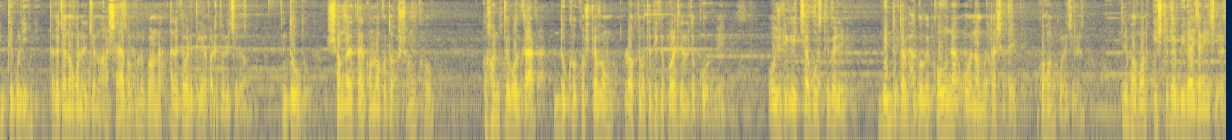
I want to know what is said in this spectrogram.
নীতিগুলি তাকে জনগণের জন্য আশা এবং অনুপ্রেরণা এলাকাবাড়ি থেকে করে তুলেছিল। কিন্তু সংগ্রামে তার ক্রমাগত অসংখ্য গ্রহণ কেবল তার দুঃখ, কষ্ট এবং রক্তপাতের দিকে পরিচালিত করবে। ঐশ্বরিক ইচ্ছা বুঝতে পেরে বিন্দু তার ভাগ্যকে করুণা ও নম্রতার সাথে গ্রহণ করেছিলেন। তিনি ভগবান কৃষ্ণকে বিদায় জানিয়েছিলেন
